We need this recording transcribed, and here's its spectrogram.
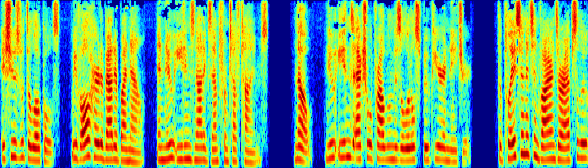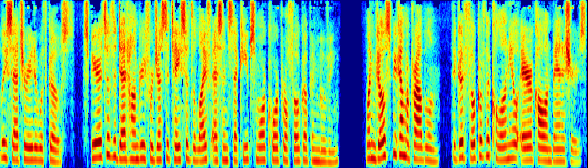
issues with the locals, we've all heard about it by now, and New Eden's not exempt from tough times. No, New Eden's actual problem is a little spookier in nature. The place and its environs are absolutely saturated with ghosts, spirits of the dead hungry for just a taste of the life essence that keeps more corporal folk up and moving. When ghosts become a problem, the good folk of the colonial era call on banishers,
